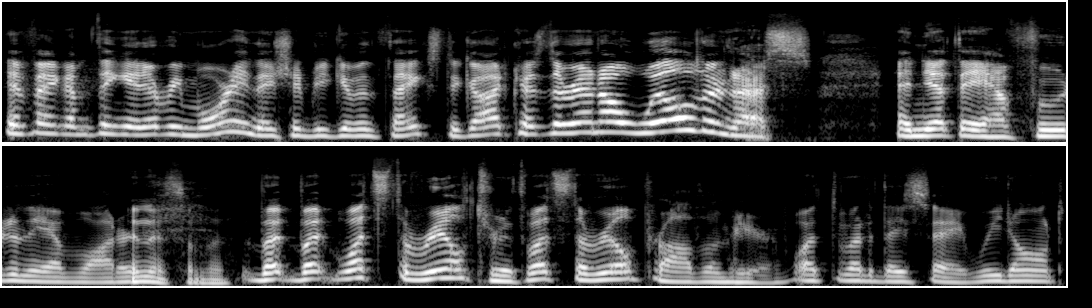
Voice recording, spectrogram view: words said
In fact, I'm thinking every morning they should be giving thanks to God because they're in a wilderness, and yet they have food and they have water. Isn't that something? But but what's the real truth? What's the real problem here? What what did they say? We don't.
